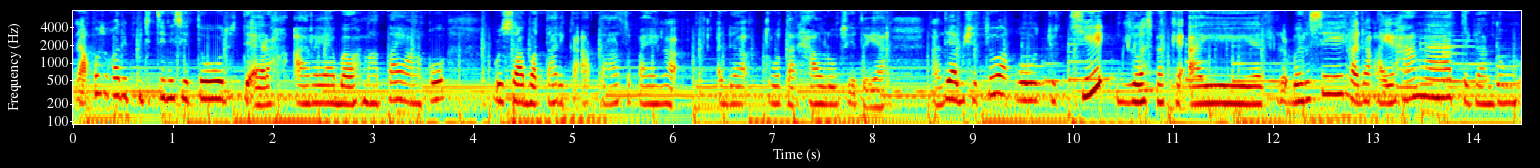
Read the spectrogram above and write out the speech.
Nah aku suka dipijitin di situ terus di area area bawah mata yang aku berusaha buat tarik ke atas supaya nggak ada kerutan halus gitu ya nanti habis itu aku cuci bilas pakai air bersih kadang air hangat tergantung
